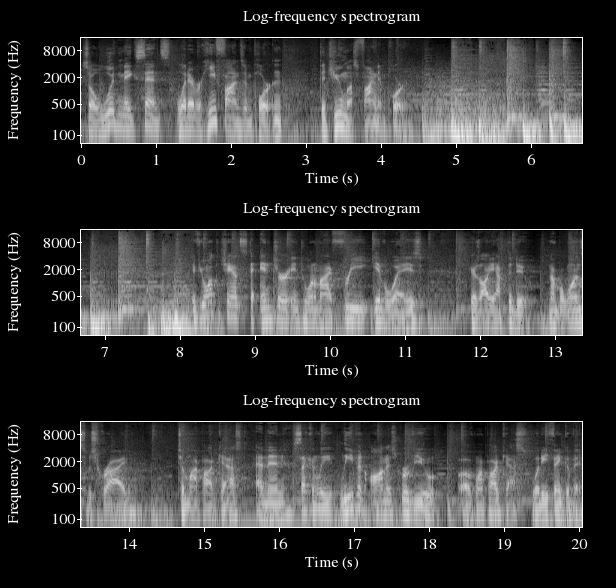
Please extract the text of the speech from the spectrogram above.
So it would make sense, whatever he finds important, that you must find important. If you want the chance to enter into one of my free giveaways, here's all you have to do. Number one, subscribe to my podcast. And then, secondly, leave an honest review of my podcast. What do you think of it?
